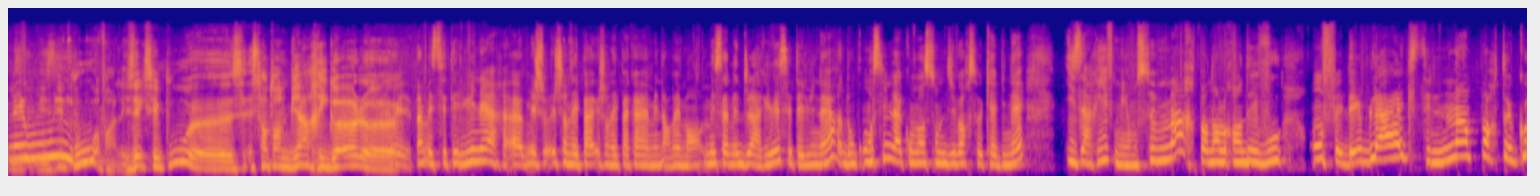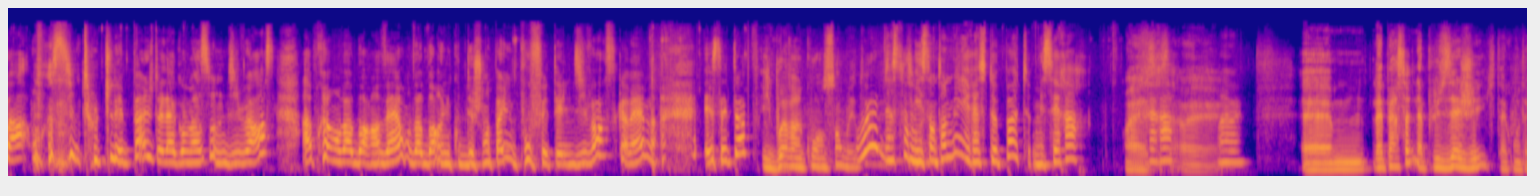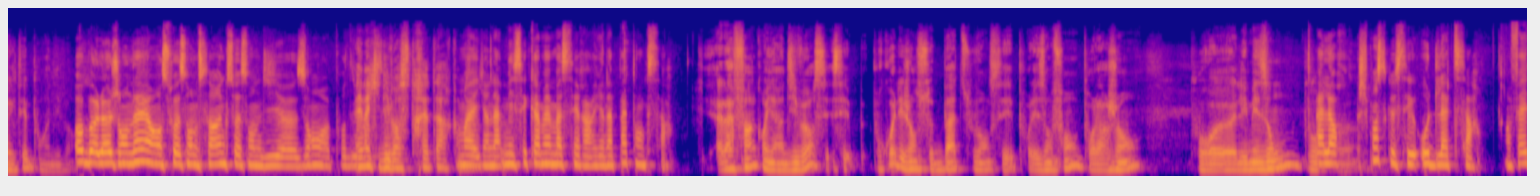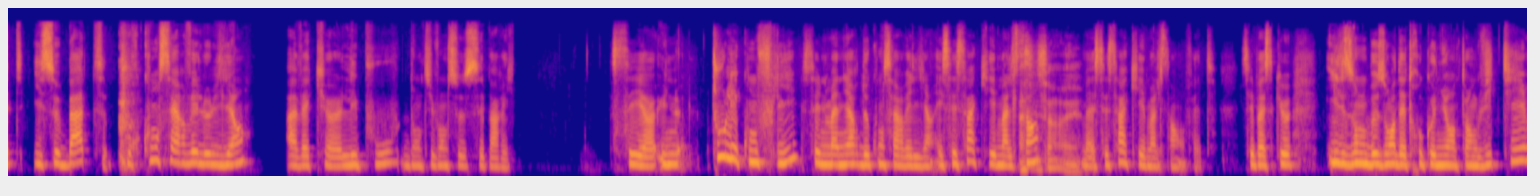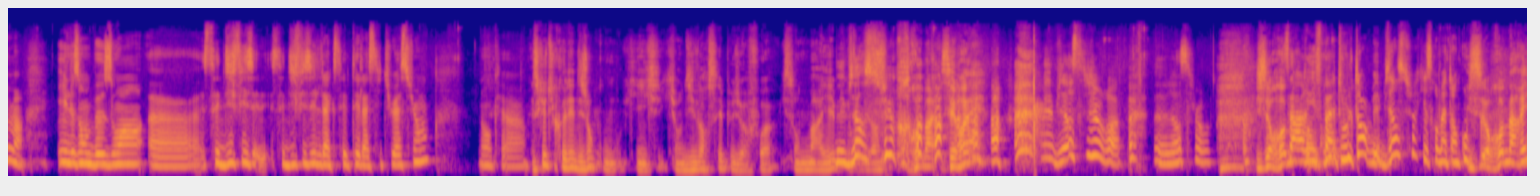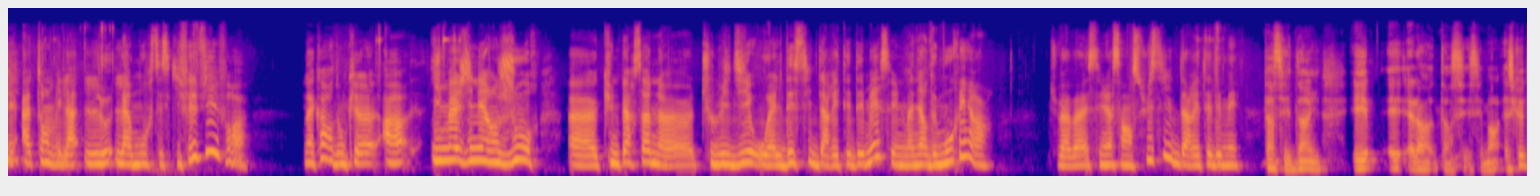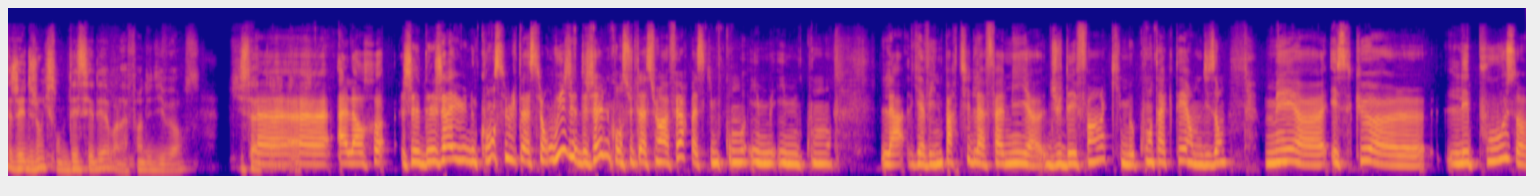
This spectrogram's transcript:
époux, enfin les ex-époux, euh, s'entendent bien, rigolent euh, Oui, non, mais c'était lunaire. Euh, mais je- j'en ai pas, j'en ai pas quand même énormément. Mais ça m'est déjà arrivé, c'était lunaire. Donc on signe la convention de divorce au cabinet. Ils arrivent, mais on se marre pendant le rendez-vous. On fait des blagues, c'est n'importe quoi. On signe toutes les pages de la convention de divorce. Après, on va boire un verre, on va boire une coupe de champagne pour fêter le divorce quand même. Et c'est top. Ils boivent un coup ensemble et tout. Oui, bien sûr, mais ils s'entendent bien, ils restent potes. Mais c'est rare. Ouais, Très rare. ça, ouais. Ouais, ouais. Euh, la personne la plus âgée qui t'a contacté pour un divorce? Oh bah là, j'en ai en 65, 70 ans pour Il y en a divorcer. qui divorcent très tard. Comme Ouais, ça. y en a, mais c'est quand même assez rare. Il y en a pas tant que ça. À la fin, quand il y a un divorce, c'est- pourquoi les gens se battent souvent? C'est pour les enfants, pour l'argent, pour euh, les maisons pour, Alors, euh, je pense que c'est au-delà de ça. En fait, ils se battent pour conserver le lien avec euh, l'époux dont ils vont se séparer. C'est euh, une tous les conflits, c'est une manière de conserver le lien, et c'est ça qui est ah, malsain. c'est ça, ouais. Bah, c'est ça qui est malsain en fait. C'est parce que ils ont besoin d'être reconnus en tant que victimes. Ils ont besoin. euh, c'est difficile. C'est difficile d'accepter la situation. Donc. euh, Est-ce que tu connais des gens qui ont, qui- qui ont divorcé plusieurs fois, qui sont mariés Mais bien sûr. C'est vrai Mais bien sûr, mais bien sûr. Ils se Ça arrive pas tout le temps, mais bien sûr qu'ils se remettent en couple. Ils se remarient Mais attends, mais la- l'amour, c'est ce qui fait vivre. D'accord? Donc, euh, à- imaginez un jour euh, qu'une personne, euh, tu lui dis ou elle décide d'arrêter d'aimer, c'est une manière de mourir. Tu vas, bah, c'est un suicide d'arrêter d'aimer. C'est dingue. Et, et alors, c'est marrant. Est-ce que tu as déjà eu des gens qui sont décédés avant la fin du divorce? Qui Euh, alors, j'ai déjà eu une consultation. Oui, j'ai déjà eu une consultation à faire parce qu'il me, con- il me- il me con- là, il y avait une partie de la famille euh, du défunt qui me contactait en me disant Mais euh, est-ce que euh, l'épouse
